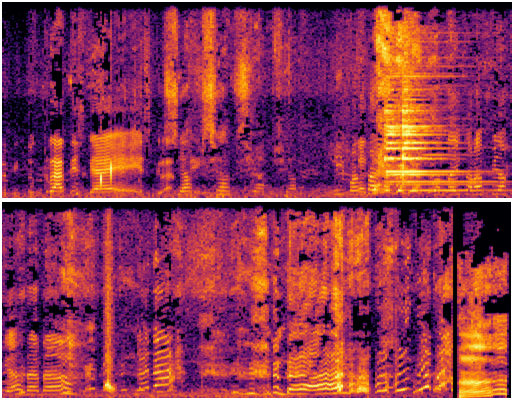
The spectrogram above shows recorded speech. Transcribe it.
Subscribe itu gratis guys, gratis. siap siap siap siap. Nih pantai pantai karapiak ya. Dadah. Dadah. Dah. Banyak.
